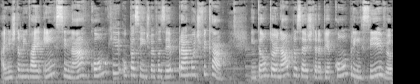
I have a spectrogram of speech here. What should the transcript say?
A gente também vai ensinar como que o paciente vai fazer para modificar. Então, tornar o processo de terapia compreensível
